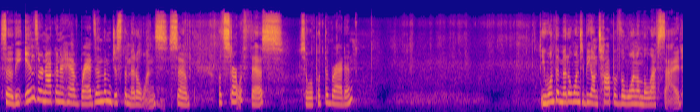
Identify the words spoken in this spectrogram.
So the ends are not gonna have brads in them, just the middle ones. So let's start with this. So we'll put the brad in. You want the middle one to be on top of the one on the left side.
